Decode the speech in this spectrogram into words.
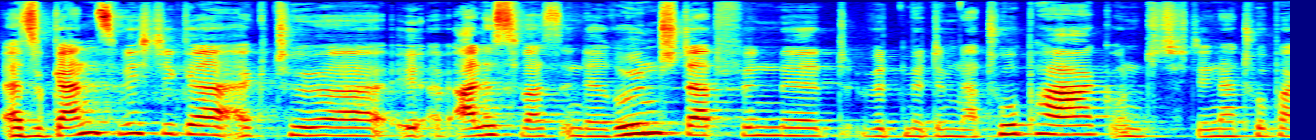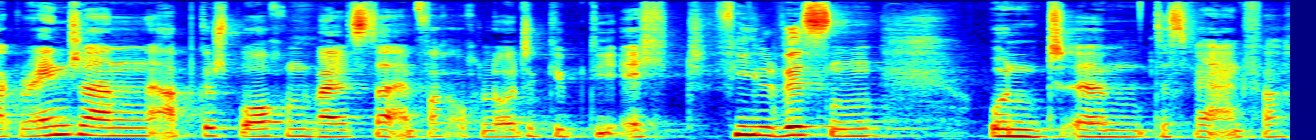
Also ganz wichtiger Akteur, äh, alles was in der Rhön stattfindet, wird mit dem Naturpark und den Naturpark Rangern abgesprochen, weil es da einfach auch Leute gibt, die echt viel wissen und ähm, das wäre einfach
